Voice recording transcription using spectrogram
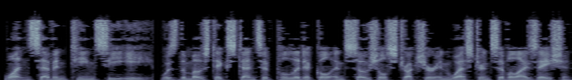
117 CE, was the most extensive political and social structure in Western civilization.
